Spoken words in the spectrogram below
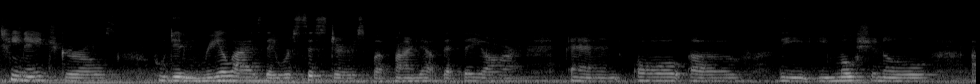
teenage girls who didn't realize they were sisters but find out that they are, and all of the emotional uh,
